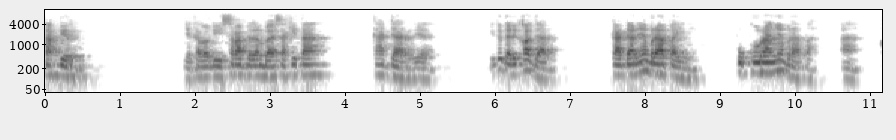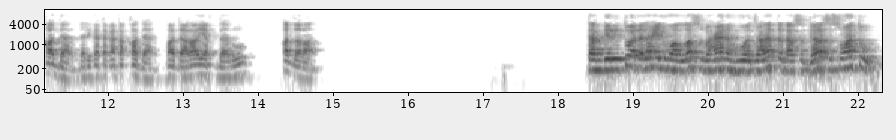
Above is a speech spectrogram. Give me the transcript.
takdir. Ya kalau diserap dalam bahasa kita kadar ya. Itu dari kadar. Kadarnya berapa ini? Ukurannya berapa? Ah, kadar dari kata-kata kadar. Qadara yaqdaru qadaran. Takdir itu adalah ilmu Allah Subhanahu wa taala tentang segala sesuatu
